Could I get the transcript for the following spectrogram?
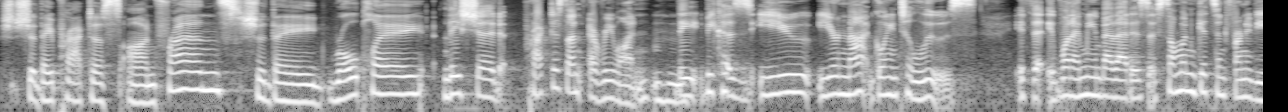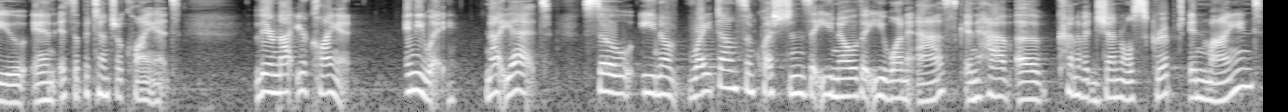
should they practice on friends? Should they role play? They should practice on everyone. Mm-hmm. They because you you're not going to lose. If the, what I mean by that is if someone gets in front of you and it's a potential client, they're not your client anyway, not yet. So, you know, write down some questions that you know that you want to ask and have a kind of a general script in mind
